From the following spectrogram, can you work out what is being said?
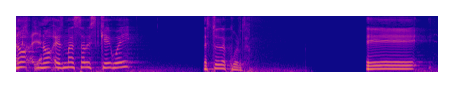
no, ya. no, es más, ¿sabes qué, güey? Estoy de acuerdo. Eh,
